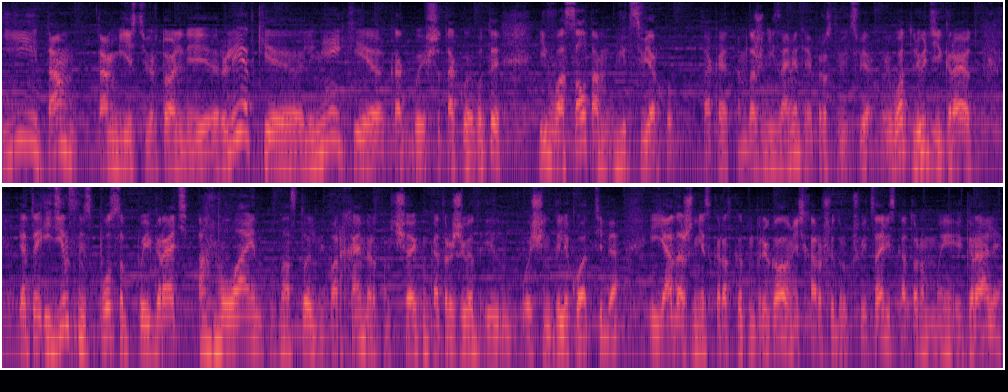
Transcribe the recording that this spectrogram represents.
и там, там есть виртуальные рулетки, линейки, как бы, и все такое. Вот и, и в Vassal там вид сверху, такая там даже не изометрия, а просто вид сверху. И вот люди играют. Это единственный способ поиграть онлайн в настольный Warhammer там, с человеком, который живет очень далеко от тебя. И я даже несколько раз к этому привлекал. У меня есть хороший друг в Швейцарии, с которым мы играли.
